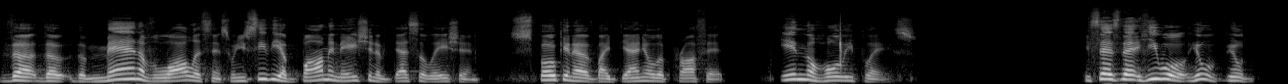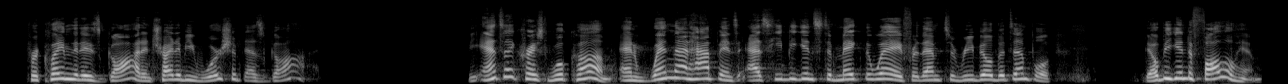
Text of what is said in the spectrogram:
the, the, the man of lawlessness, when you see the abomination of desolation spoken of by Daniel the prophet in the holy place, he says that he will he'll, he'll proclaim that he is God and try to be worshiped as God. The Antichrist will come. And when that happens, as he begins to make the way for them to rebuild the temple, they'll begin to follow him.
